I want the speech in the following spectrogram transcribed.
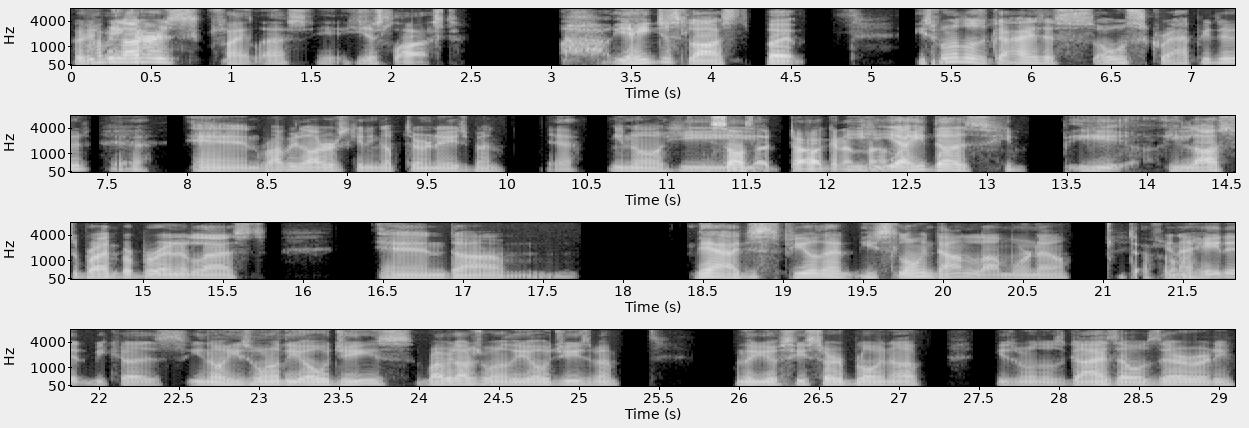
Who did Robbie Niko fight last? He, he just lost. yeah, he just lost, but he's one of those guys that's so scrappy, dude. Yeah, And Robbie Lawler's getting up there in age, man. Yeah. you know he he, still has a dog in him. he- yeah, he does. He he he lost to Bryan Barberena last, and um, yeah, I just feel that he's slowing down a lot more now, and. I hate it because you know he's one of the OGs. Robbie Lawler's one of the OGs, man. When the UFC started blowing up, he's one of those guys that was there already,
